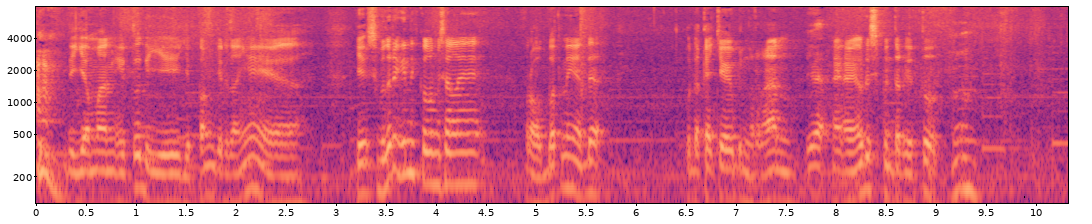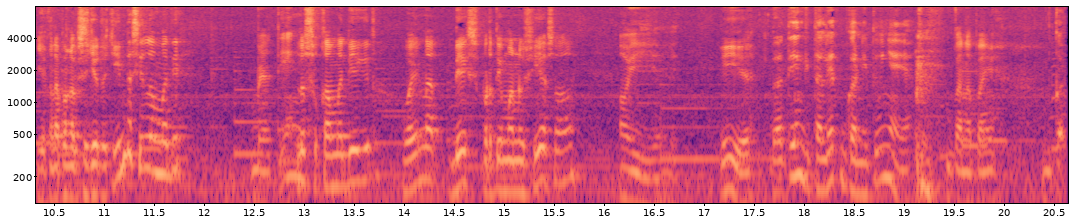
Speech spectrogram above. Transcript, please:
di zaman itu di Jepang ceritanya ya ya sebenarnya gini kalau misalnya robot nih ada udah kayak cewek beneran. Iya. Eh, eh, udah sepinter itu. Mm. Ya kenapa nggak bisa jatuh cinta sih lo sama dia? Berarti Lo suka sama dia gitu? Why not? Dia seperti manusia soalnya. Oh iya, iya. Iya, Berarti yang kita lihat bukan itunya ya. bukan apanya? Bukan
